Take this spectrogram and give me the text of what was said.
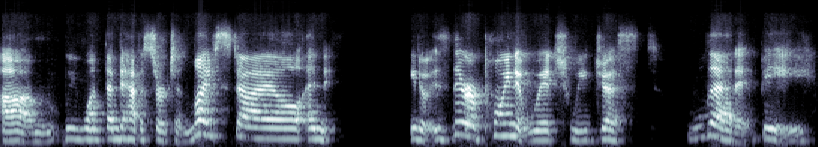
Um, we want them to have a certain lifestyle. And, you know, is there a point at which we just let it be?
